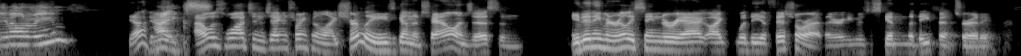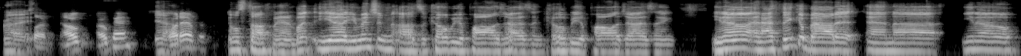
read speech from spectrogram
you know what I mean? Yeah. Yikes. I was watching James Franklin like, surely he's going to challenge this, and he didn't even really seem to react like with the official right there. He was just getting the defense ready. Right. So, oh, okay. Yeah. Whatever. It was tough, man. But you know, you mentioned uh, Zakoby apologizing, Kobe apologizing. You know, and I think about it, and uh, you know,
